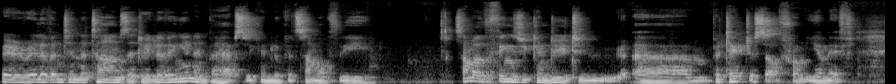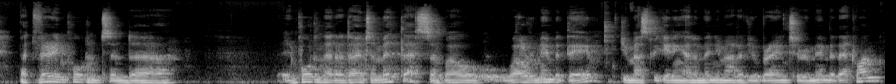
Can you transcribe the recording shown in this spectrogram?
very relevant in the times that we're living in, and perhaps we can look at some of the some of the things you can do to um, protect yourself from EMF. But very important and uh, important that I don't omit that. So well, well remembered there. You must be getting aluminium out of your brain to remember that one.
